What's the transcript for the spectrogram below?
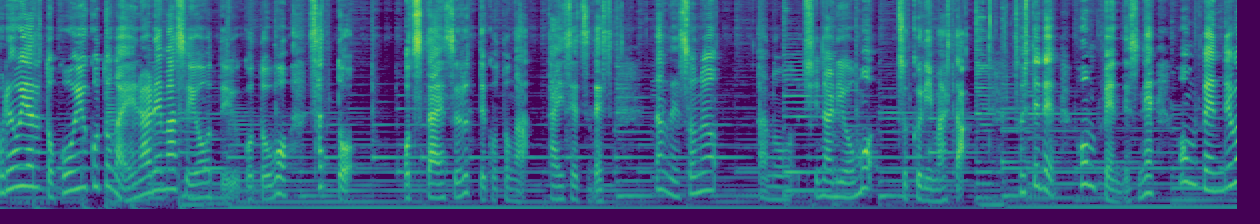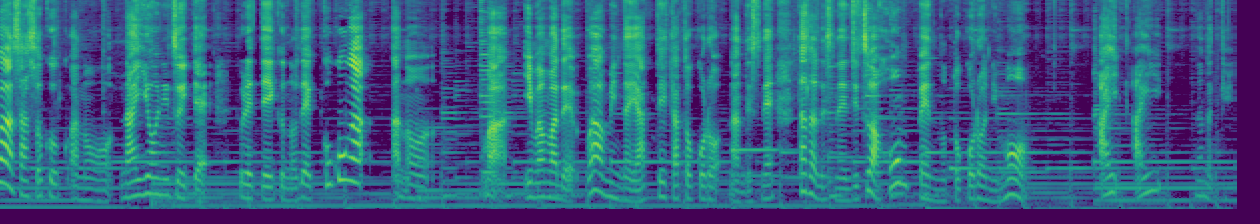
これをやるとこういうことが得られますよっていうことをさっとお伝えするってことが大切です。なのでそのあのシナリオも作りました。そしてね本編ですね。本編では早速あの内容について触れていくのでここがあのまあ今まではみんなやっていたところなんですね。ただですね実は本編のところにもあいあいなんだっけ？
